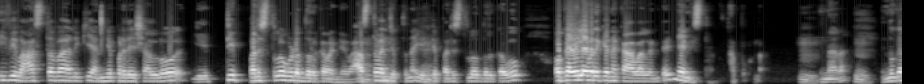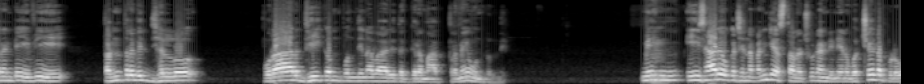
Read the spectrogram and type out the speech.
ఇవి వాస్తవానికి అన్ని ప్రదేశాల్లో ఎట్టి పరిస్థితుల్లో కూడా దొరకవండి. వాస్తవం. చెప్తున్నా. ఎట్టి పరిస్థితుల్లో దొరకవు. ఒకవేళ ఎవరికైనా కావాలంటే నేను ఇస్తాను. తప్పకుండా. విన్నారా. ఎందుకనంటే ఇవి తంత్ర విద్యల్లో పురార్థీకం పొందిన వారి దగ్గర మాత్రమే ఉంటుంది. మేము ఈసారి ఒక చిన్న పని చేస్తాను. చూడండి నేను వచ్చేటప్పుడు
